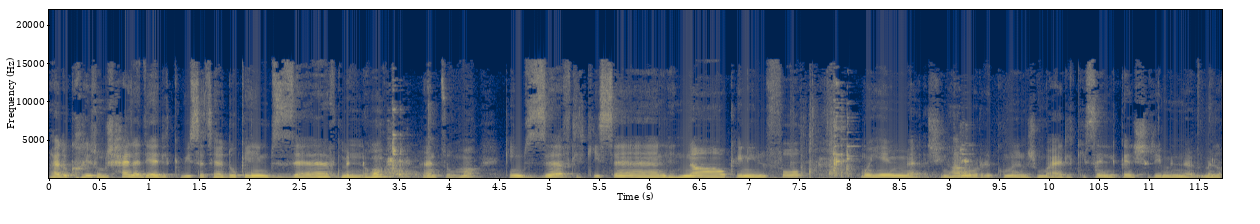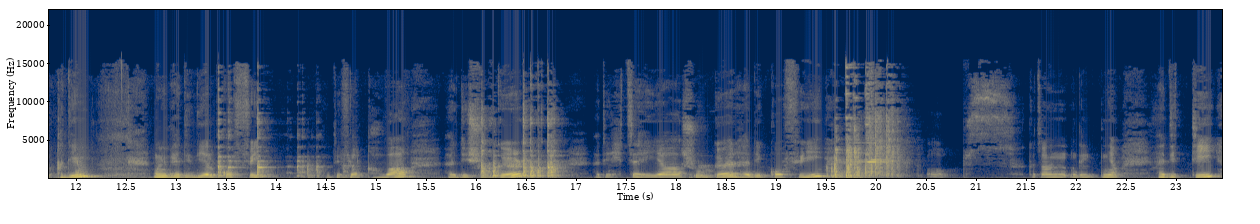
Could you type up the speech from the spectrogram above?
هادوك خديتهم شحال؟ هادي هاد الكبيسات هادو كاينين بزاف منهم. هانتوما كاين بزاف الكيسان لهنا وكاينين الفوق. المهم شي نهار نوريكم المجموعة ديال الكيسان اللي كنشري من من القديم. المهم هادي ديال الكوفي هادي فيها القهوة هادي شوغر. هادي حتى هي شوغر هادي كوفي. أوبس. كتنقلب الدنيا. هادي التي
